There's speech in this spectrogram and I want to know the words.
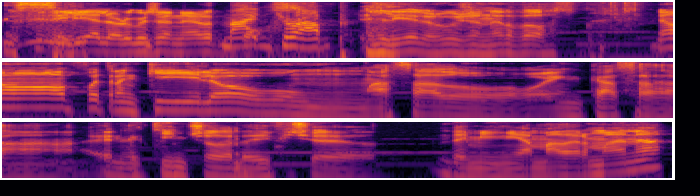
El día del orgullo nerd. Mic 2. drop. el Día del Orgullo Nerd 2. No, fue tranquilo, hubo un asado en casa, en el quincho del edificio de, de mi amada hermana.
